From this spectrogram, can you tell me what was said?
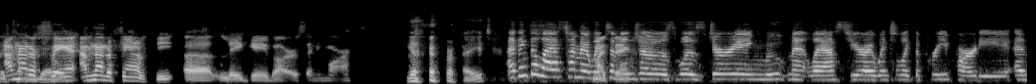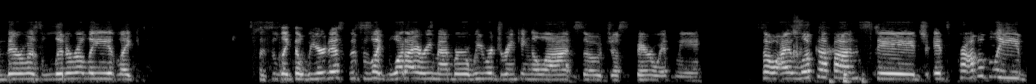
not, I'm not a go. fan. I'm not a fan of the uh, lay gay bars anymore. right? I think the last time I went My to thing. Menjo's was during movement last year. I went to like the pre-party and there was literally like this is like the weirdest. This is like what I remember. We were drinking a lot, so just bear with me. So I look up on stage. It's probably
